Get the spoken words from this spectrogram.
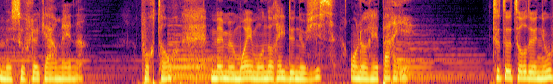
Me souffle Carmen. Pourtant, même moi et mon oreille de novice, on l'aurait parié. Tout autour de nous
